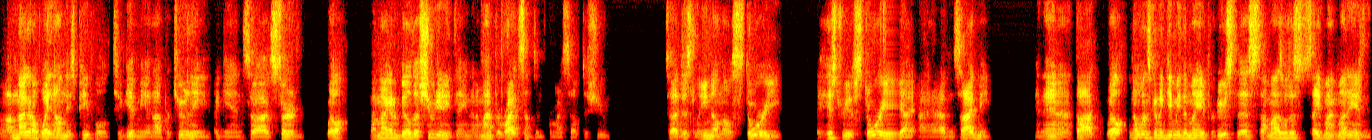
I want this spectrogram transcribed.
I'm not going to wait on these people to give me an opportunity again. So I started, well, I'm not going to be able to shoot anything, then I'm going to have to write something for myself to shoot. So I just leaned on those story, the history of story I, I have inside me. And then I thought, well, no one's going to give me the money to produce this. So I might as well just save my money and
